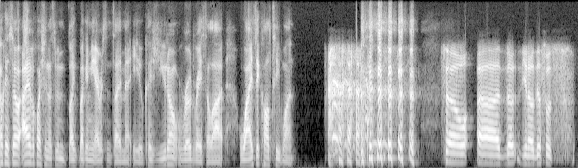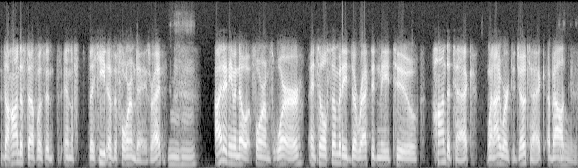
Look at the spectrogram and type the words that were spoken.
Okay, so I have a question that's been like bugging me ever since I met you because you don't road race a lot. Why is it called T1? so uh, the you know this was the Honda stuff was in in the heat of the forum days, right? Mm-hmm. I didn't even know what forums were until somebody directed me to Honda Tech when I worked at Jotech about mm.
